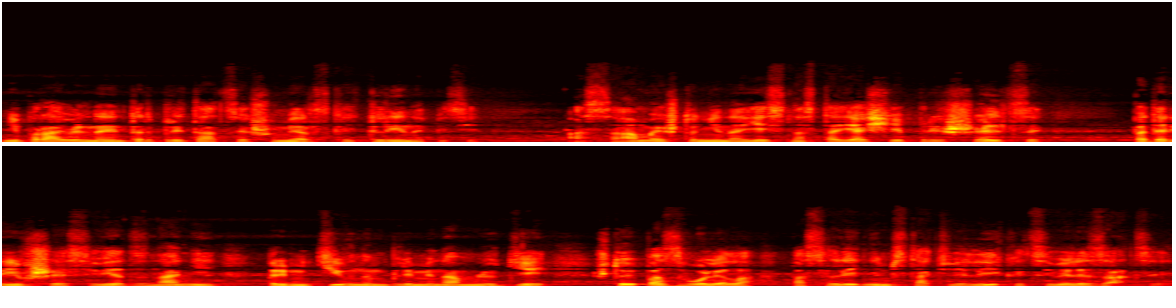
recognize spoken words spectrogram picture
неправильной интерпретации шумерской клинописи, а самые что ни на есть настоящие пришельцы, подарившие свет знаний примитивным племенам людей, что и позволило последним стать великой цивилизацией.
